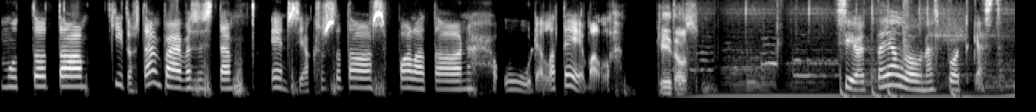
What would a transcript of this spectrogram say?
Mutta tota, kiitos tämänpäiväisestä. Ensi jaksossa taas palataan uudella teemalla. Kiitos. Sijoittaja Lounas podcast.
